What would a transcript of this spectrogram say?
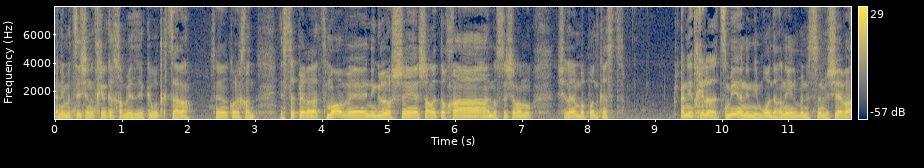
אני מציע שנתחיל ככה באיזה היכרות קצרה, בסדר? כל אחד יספר על עצמו ונגלוש ישר לתוך הנושא שלנו של היום בפודקאסט. אני אתחיל על עצמי, אני נמרוד ארניל, בן 27,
